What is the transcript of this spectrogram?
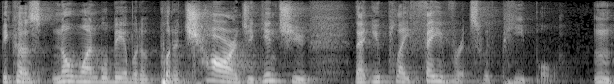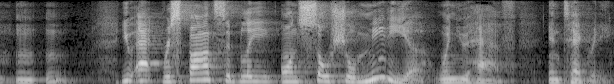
Because no one will be able to put a charge against you that you play favorites with people. Mm-mm-mm. You act responsibly on social media when you have integrity.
